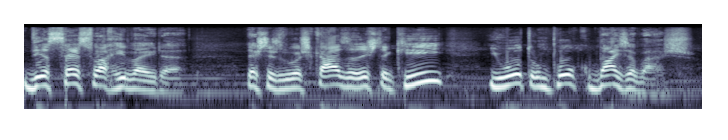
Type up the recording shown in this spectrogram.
de acesso à Ribeira. Destas duas casas, este aqui e o outro um pouco mais abaixo.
